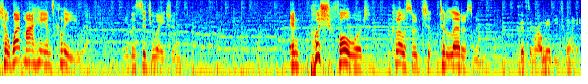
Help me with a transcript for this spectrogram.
to wipe my hands clean of this situation and push forward closer to, to Lettersman. Clifton, roll me a d20.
